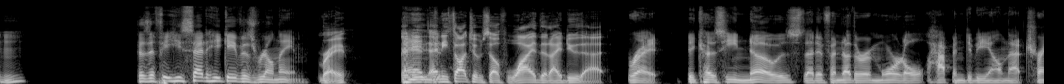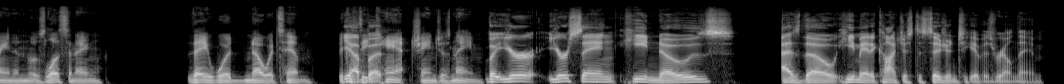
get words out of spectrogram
Hmm? Because if he, he said he gave his real name, Right. And, And- he, and he thought to himself, "Why did I do that?" right? Because he knows that if another immortal happened to be on that train and was listening, they would know it's him because Yeah, he can't change his name. But you're you're saying he knows as though he made a conscious decision to give his real name.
